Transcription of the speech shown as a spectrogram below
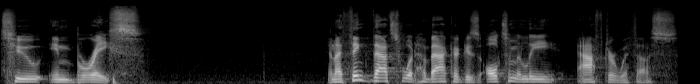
to embrace. And I think that's what Habakkuk is ultimately after with us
